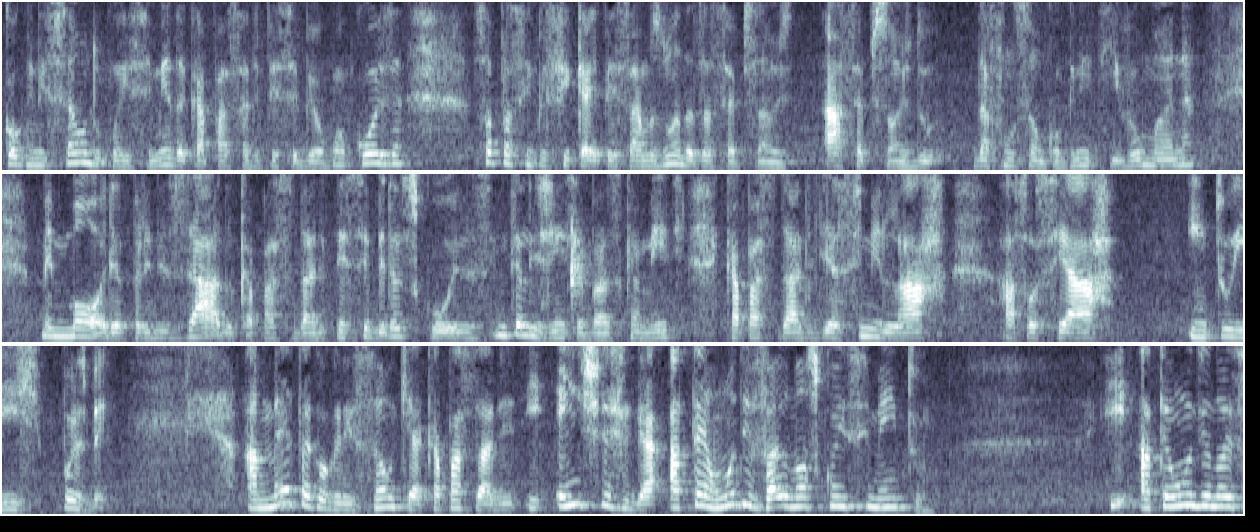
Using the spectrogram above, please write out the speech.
cognição, do conhecimento, da capacidade de perceber alguma coisa, só para simplificar e pensarmos numa das acepções, acepções do, da função cognitiva humana, memória, aprendizado, capacidade de perceber as coisas, inteligência basicamente, capacidade de assimilar, associar, intuir. Pois bem, a metacognição, que é a capacidade de enxergar até onde vai o nosso conhecimento e até onde nós,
